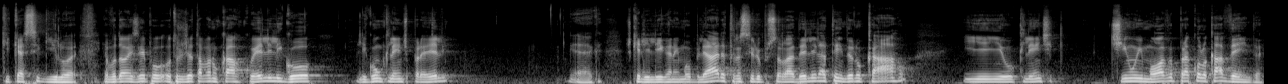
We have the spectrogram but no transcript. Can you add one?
que quer segui-lo. Eu vou dar um exemplo. Outro dia eu estava no carro com ele, ligou, ligou um cliente para ele é, acho que ele liga na imobiliária, transferiu para o celular dele, ele atendeu no carro e o cliente tinha um imóvel para colocar à venda.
